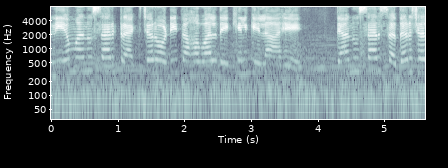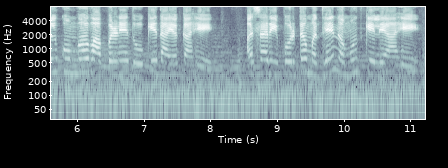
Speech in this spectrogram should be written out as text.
नियमानुसार ट्रॅक्चर ऑडिट अहवाल देखील केला आहे. त्यानुसार सदर जलकुंभ वापरणे धोकेदायक आहे असा रिपोर्टमध्ये नमूद केले आहे.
